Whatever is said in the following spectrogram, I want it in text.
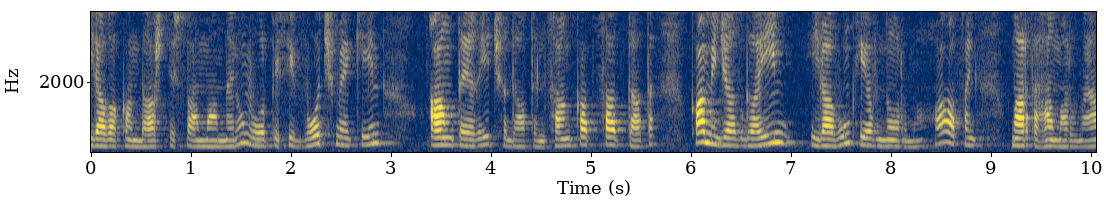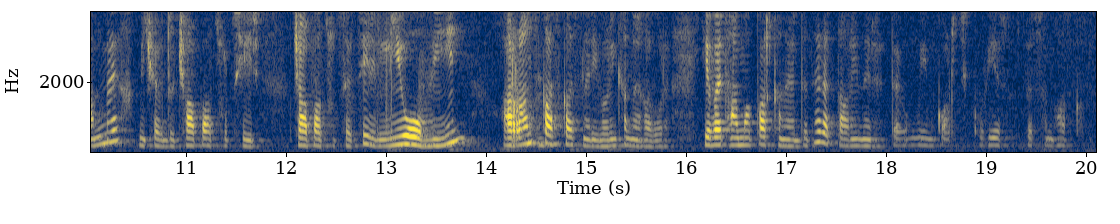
իրավական դաշտի սահմաններում, որpիսի ոչ մեկին անտեղի չդատեն ցանկացած դատը կա միջազգային իրավունք եւ նորմա, հա, ասենք մարդը համարում է անմեղ, միջև դու չափացուցիր, չափացուցեցիր լիովին առանց կասկածների, որ ինքը մեղավոր է։ Եվ այդ համակարգը ներդները տարիներ է տևում իմ կարծիքով, ես այսպես եմ հասկանում։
